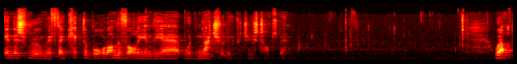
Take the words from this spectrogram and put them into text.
in this room, if they kicked a ball on the volley in the air, would naturally produce topspin. Well,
